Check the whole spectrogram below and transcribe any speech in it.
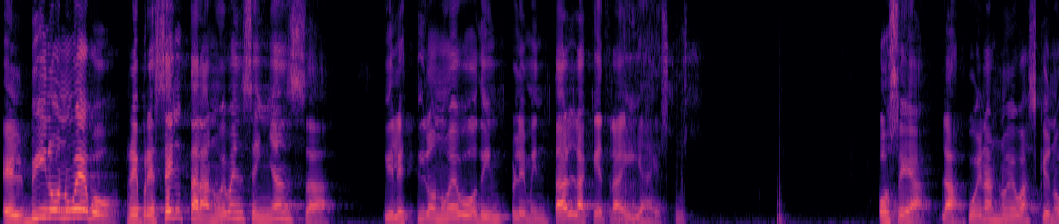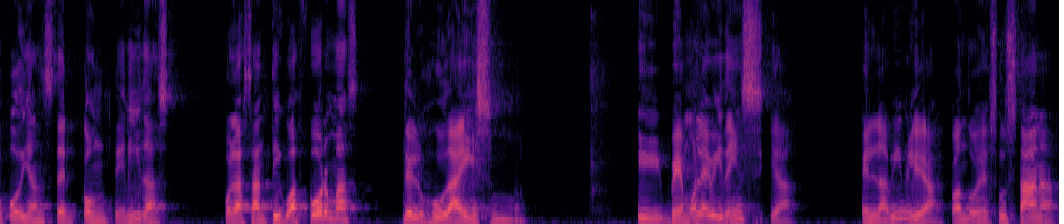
El vino nuevo representa la nueva enseñanza y el estilo nuevo de implementar la que traía Jesús. O sea, las buenas nuevas que no podían ser contenidas por las antiguas formas del judaísmo. Y vemos la evidencia en la Biblia cuando Jesús sana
